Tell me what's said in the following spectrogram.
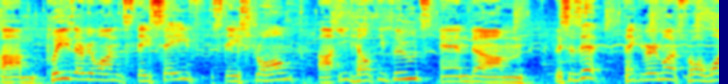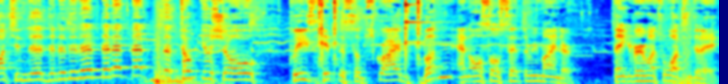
Um, please, everyone, stay safe, stay strong, uh, eat healthy foods, and um, this is it. Thank you very much for watching the, the, the, the Tokyo Show. Please hit the subscribe button and also set the reminder. Thank you very much for watching today.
